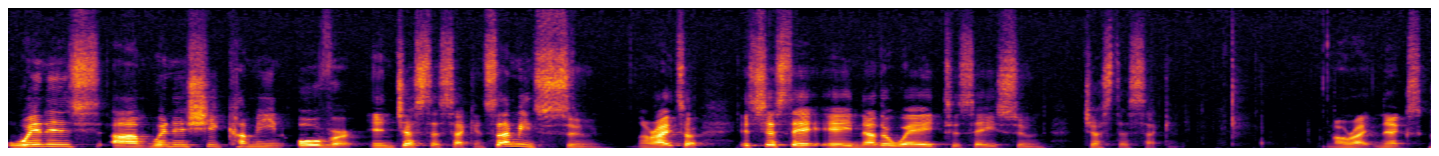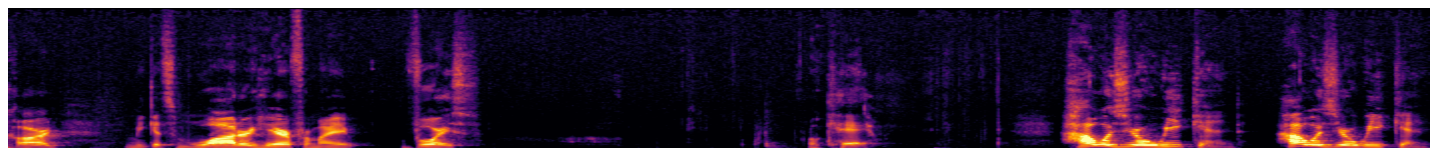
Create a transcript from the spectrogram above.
when is um, when is she coming over? In just a second. So that means soon. All right. So it's just a, a another way to say soon. Just a second. All right. Next card. Let me get some water here for my voice. Okay. How was your weekend? How was your weekend?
